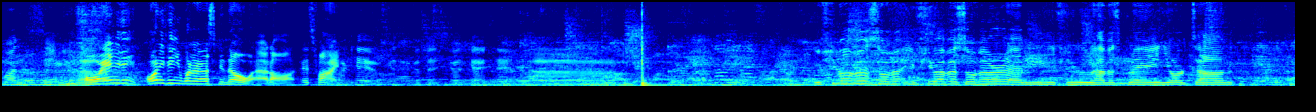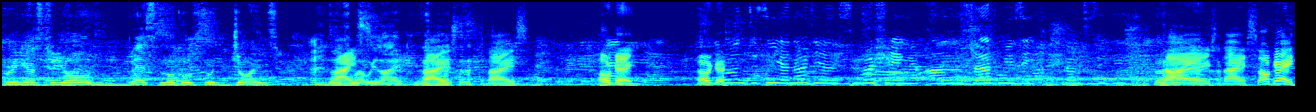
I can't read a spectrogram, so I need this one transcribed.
One thing. or anything, or anything you want us to know at all? It's fine. Okay, If you have us over, if you have us over, and if you have us play in your town, bring us to your best local food joint. That's nice. what we like. nice, nice. Okay. Okay. If you want to see an audience mushing on surf music, come to the gig. nice, nice. Okay,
